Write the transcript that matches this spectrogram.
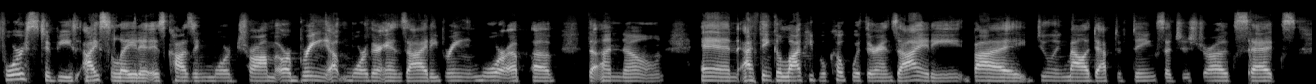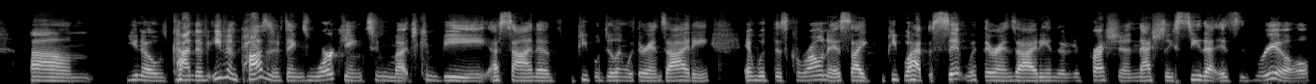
forced to be isolated is causing more trauma or bringing up more of their anxiety bringing more up of the unknown. And i think a lot of people cope with their anxiety by doing maladaptive things such as drugs sex um, you know, kind of even positive things working too much can be a sign of people dealing with their anxiety. And with this corona, it's like people have to sit with their anxiety and their depression and actually see that it's real.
